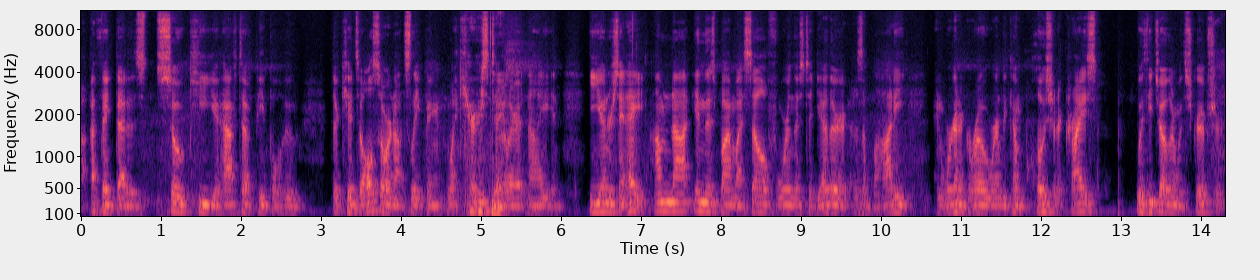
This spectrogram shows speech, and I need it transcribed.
I think that is so key. You have to have people who their kids also are not sleeping like yours, Taylor, at night, and you understand. Hey, I'm not in this by myself. We're in this together as a body, and we're going to grow. We're going to become closer to Christ with each other and with Scripture.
